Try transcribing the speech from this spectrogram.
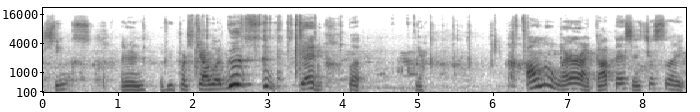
sinks, and then if you push down like this, it's dead. But yeah, I don't know where I got this. It's just like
